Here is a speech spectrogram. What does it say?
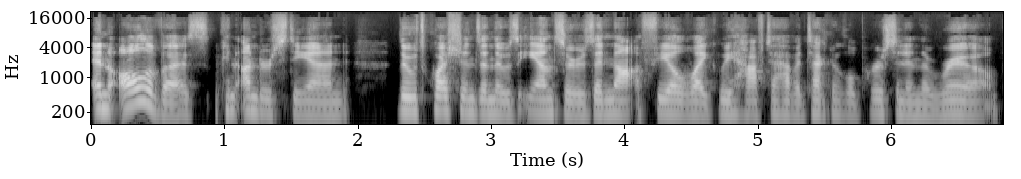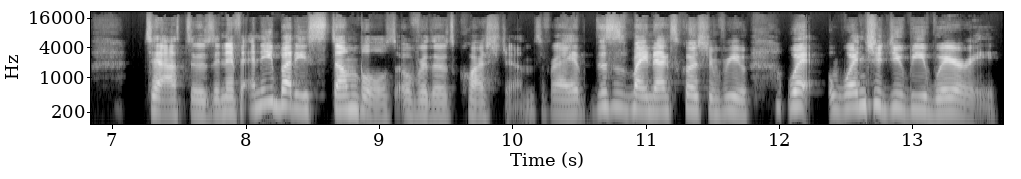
And all of us can understand those questions and those answers and not feel like we have to have a technical person in the room to ask those. And if anybody stumbles over those questions, right? This is my next question for you. When, when should you be wary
